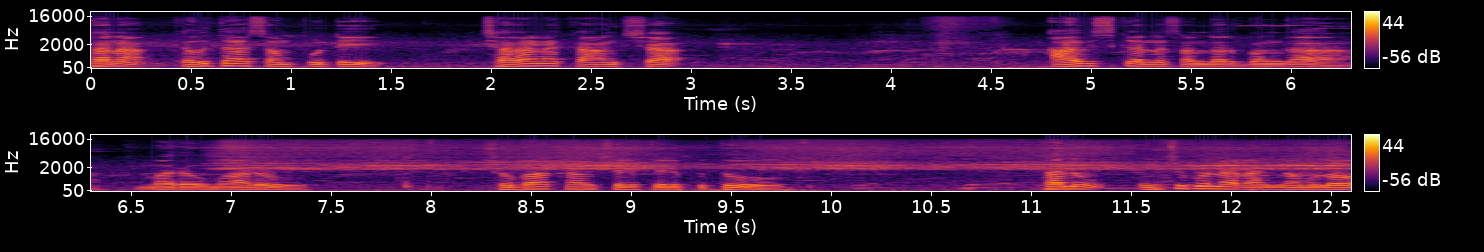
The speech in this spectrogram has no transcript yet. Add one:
తన కవితా సంపుటి చలనకాంక్ష ఆవిష్కరణ సందర్భంగా మరోమారు శుభాకాంక్షలు తెలుపుతూ తను ఎంచుకున్న రంగంలో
